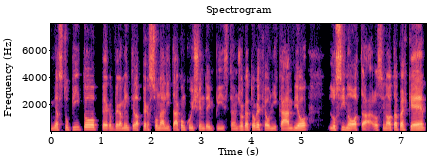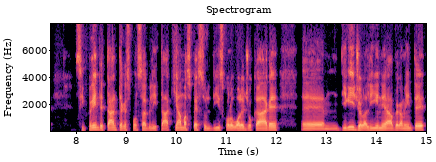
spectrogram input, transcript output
mi ha stupito per veramente la personalità con cui scende in pista. È un giocatore che a ogni cambio lo si nota, lo si nota perché si prende tante responsabilità, chiama spesso il disco, lo vuole giocare, ehm, dirige la linea, veramente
